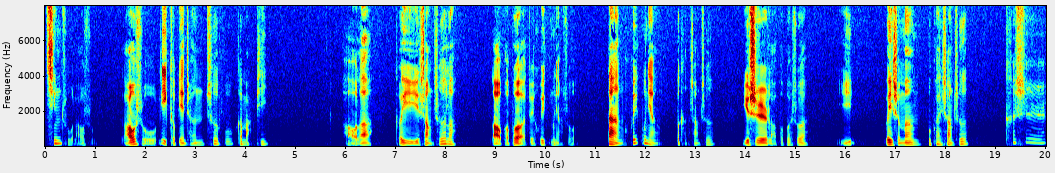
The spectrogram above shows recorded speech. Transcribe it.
轻触老鼠，老鼠立刻变成车夫和马匹。好了，可以上车了。老婆婆对灰姑娘说，但灰姑娘不肯上车。于是老婆婆说：“咦，为什么不快上车？”可是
